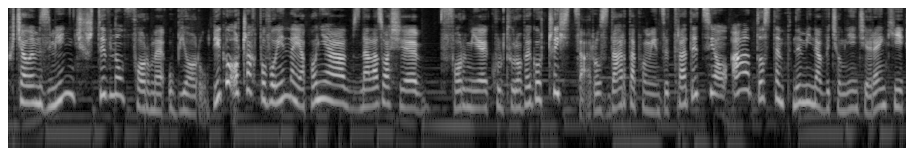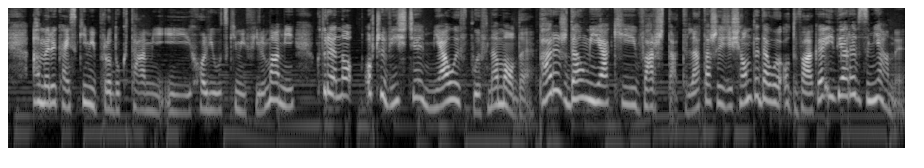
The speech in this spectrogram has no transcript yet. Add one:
Chciałem zmienić sztywną formę ubioru. W jego oczach powojenna Japonia znalazła się w formie kulturowego czyśćca, rozdarta pomiędzy tradycją a dostępnymi na wyciągnięcie ręki amerykańskimi produktami i hollywoodzkimi filmami, które no oczywiście miały wpływ na modę. Paryż dał mi jaki warsztat, lata 60. dały odwagę i wiarę w zmiany.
